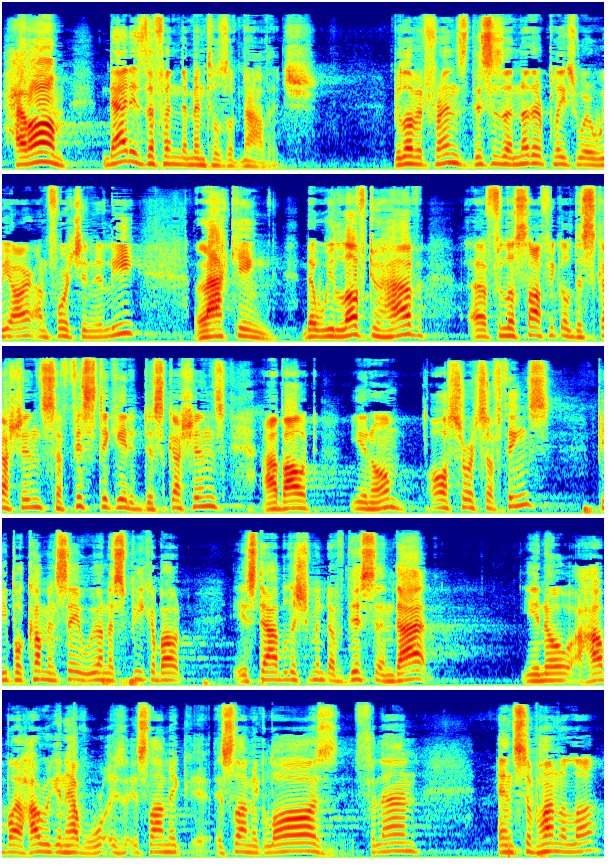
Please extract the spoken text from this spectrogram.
haram. That is the fundamentals of knowledge. Beloved friends, this is another place where we are unfortunately lacking, that we love to have uh, philosophical discussions, sophisticated discussions about, you know, all sorts of things. People come and say, we want to speak about establishment of this and that. You know, how about how are we going to have Islamic, Islamic laws, filan. And subhanAllah,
